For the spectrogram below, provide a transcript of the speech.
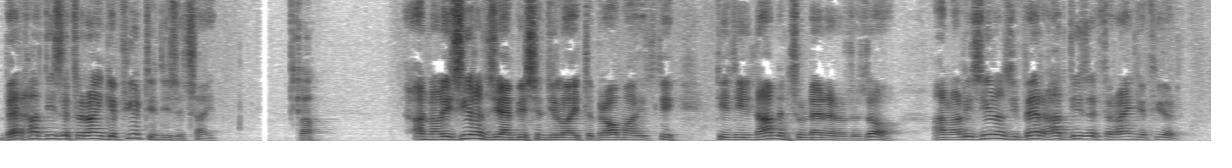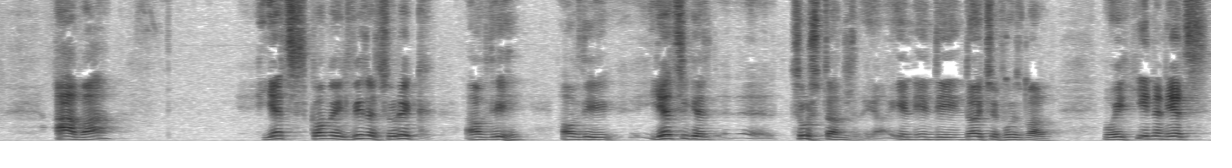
Wer hat diesen Verein geführt in dieser Zeit? Klar. Analysieren Sie ein bisschen die Leute, brauchen wir jetzt die, die, die Namen zu nennen oder so. Analysieren Sie, wer hat diesen Verein geführt. Aber jetzt komme ich wieder zurück auf die, auf die jetzige äh, Zustand in, in die deutsche Fußball, wo ich Ihnen jetzt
